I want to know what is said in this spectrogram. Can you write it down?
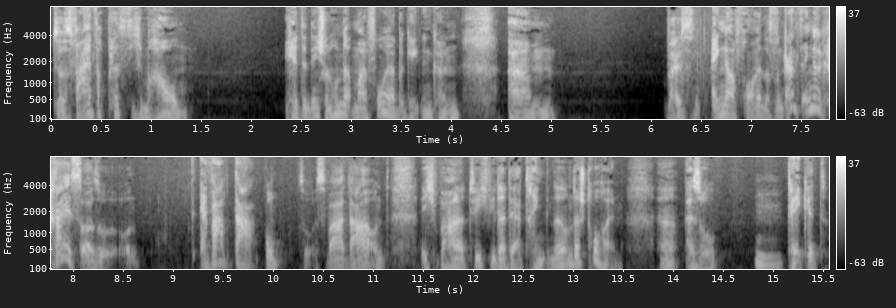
das war einfach plötzlich im Raum. Ich hätte den schon hundertmal vorher begegnen können, ähm, weil es ein enger Freund, das ist ein ganz enger Kreis, also und er war da, bumm, so, es war da und ich war natürlich wieder der Ertrinkende und der Strohhalm. Ja, also mhm. take it,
